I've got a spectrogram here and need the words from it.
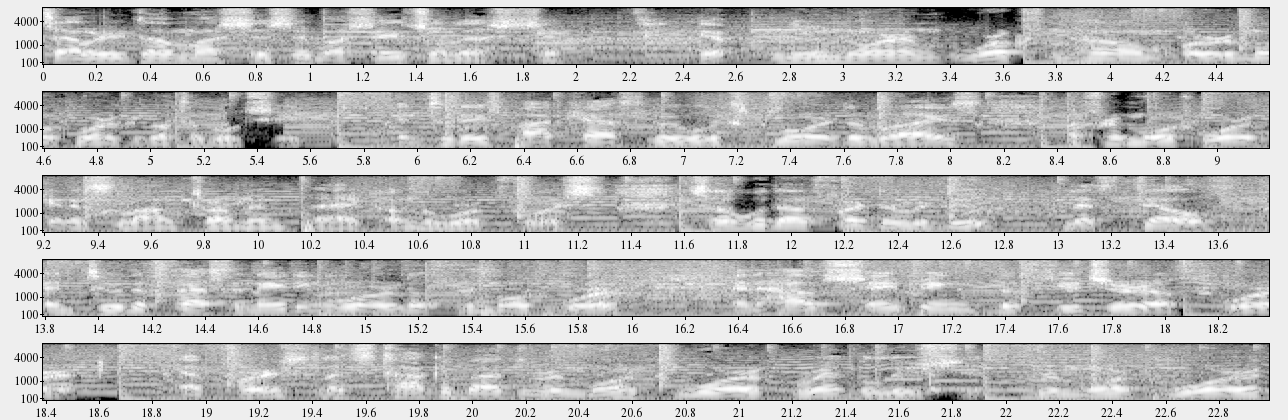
স্যালারিটাও মাস শেষে বাসায় চলে আসছে Yep, new norm, work from home or remote work কথা বলছি. In today's podcast, we will explore the rise of remote work and its long-term impact on the workforce. So without further ado, let's delve into the fascinating world of remote work and how it's shaping the future of work. At first, let's talk about the remote work revolution. Remote work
